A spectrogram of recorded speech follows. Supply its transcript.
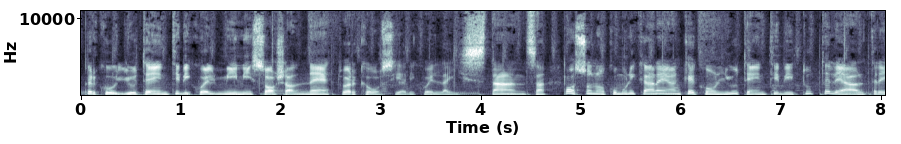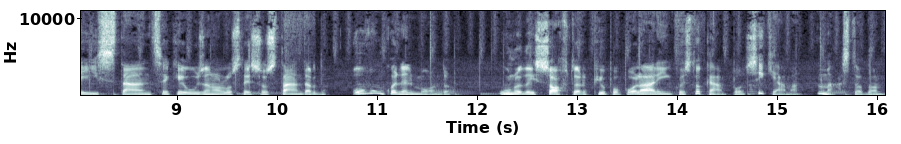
per cui gli utenti di quel mini social network, ossia di quella istanza, possono comunicare anche con gli utenti di tutte le altre istanze che usano lo stesso standard, ovunque nel mondo. Uno dei software più popolari in questo campo si chiama Mastodon.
